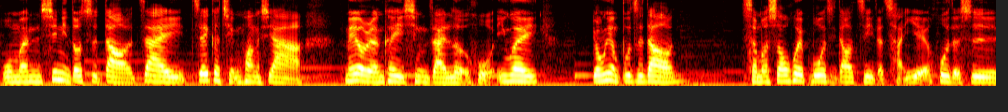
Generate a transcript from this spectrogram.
我们心里都知道，在这个情况下，没有人可以幸灾乐祸，因为永远不知道什么时候会波及到自己的产业，或者是，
